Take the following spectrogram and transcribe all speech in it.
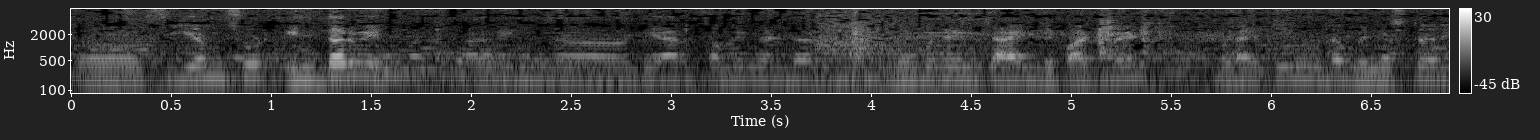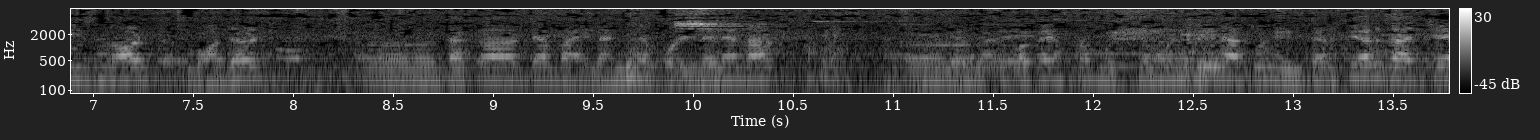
CM should intervene I mean they are coming under woman and child department but I think the minister is not bothered ताका त्या बायलांचे पडलेले ना. अं, so म्हाका हातून इंटरफियर जावचे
